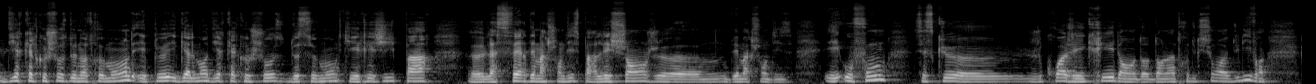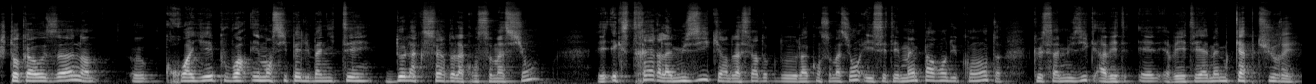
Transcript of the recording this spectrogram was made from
dire quelque chose de notre monde et peut également dire quelque chose de ce monde qui est régi par euh, la sphère des marchandises, par l'échange euh, des marchandises. Et au fond, c'est ce que euh, je crois j'ai écrit dans, l'introduction euh, du livre. Stockhausen euh, croyait pouvoir émanciper l'humanité de la sphère de la consommation et extraire la musique hein, de la sphère de, la consommation et il s'était même pas rendu compte que sa musique avait été elle-même capturée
